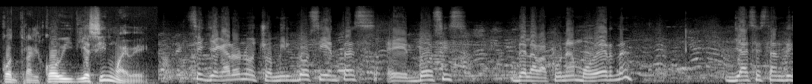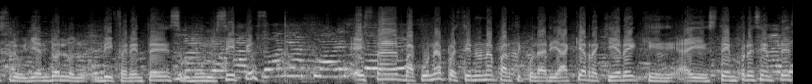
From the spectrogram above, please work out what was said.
contra el COVID-19. Sí, llegaron 8.200 eh, dosis de la vacuna moderna ya se están distribuyendo en los diferentes municipios. Esta vacuna pues tiene una particularidad que requiere que estén presentes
